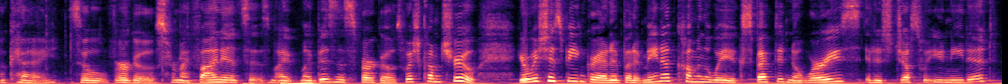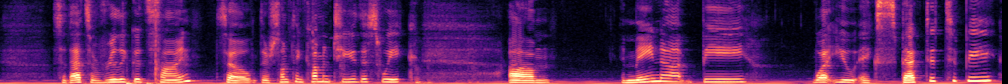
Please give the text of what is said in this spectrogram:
Okay, so Virgos, for my finances, my, my business Virgos, wish come true. Your wish is being granted, but it may not come in the way you expected. No worries. It is just what you needed. So that's a really good sign. So there's something coming to you this week. Um, it may not be what you expect it to be,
